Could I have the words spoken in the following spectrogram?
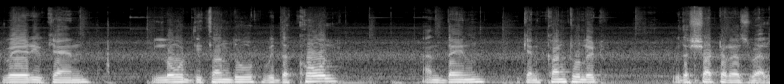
where you can load the tandoor with the coal and then you can control it with a shutter as well.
